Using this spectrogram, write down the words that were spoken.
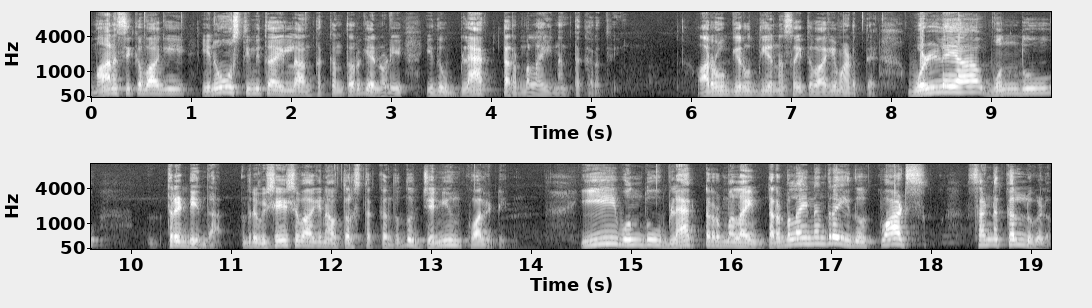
ಮಾನಸಿಕವಾಗಿ ಏನೋ ಸ್ಥಿಮಿತ ಇಲ್ಲ ಅಂತಕ್ಕಂಥವ್ರಿಗೆ ನೋಡಿ, ಇದು ಬ್ಲ್ಯಾಕ್ ಟರ್ಮಲೈನ್ ಅಂತ ಕರೆದ್ವಿ. ಆರೋಗ್ಯ ವೃದ್ಧಿಯನ್ನು ಸಹಿತವಾಗಿ ಮಾಡುತ್ತೆ. ಒಳ್ಳೆಯ ಒಂದು ಥ್ರೆಡ್ಡಿಂದ ಅಂದರೆ ವಿಶೇಷವಾಗಿ ನಾವು ತರಿಸ್ತಕ್ಕಂಥದ್ದು ಜೆನ್ಯೂನ್ ಕ್ವಾಲಿಟಿ ಈ ಒಂದು ಬ್ಲ್ಯಾಕ್ ಟರ್ಮಲೈನ್ ಟರ್ಮಲೈನ್ ಅಂದರೆ ಇದು ಕ್ವಾಡ್ಸ್ ಸಣ್ಣ ಕಲ್ಲುಗಳು,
